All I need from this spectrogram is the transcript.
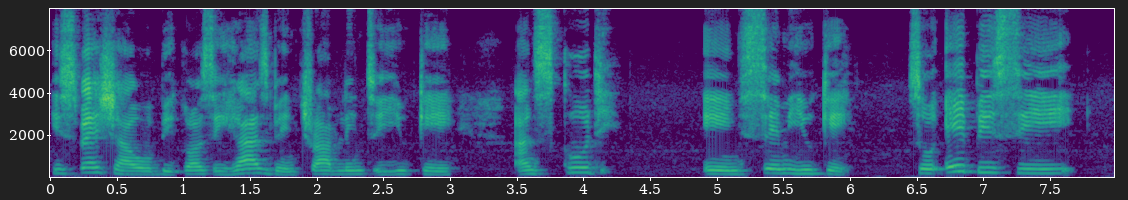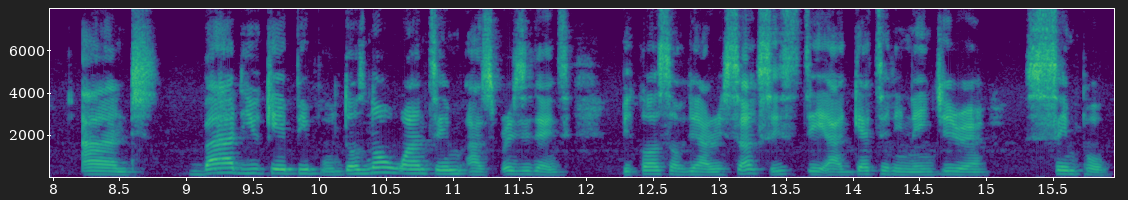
He's special oh, because he has been traveling to UK and schooled in same UK. So APC and bad UK people does not want him as president because of their resources they are getting in Nigeria. Simple.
